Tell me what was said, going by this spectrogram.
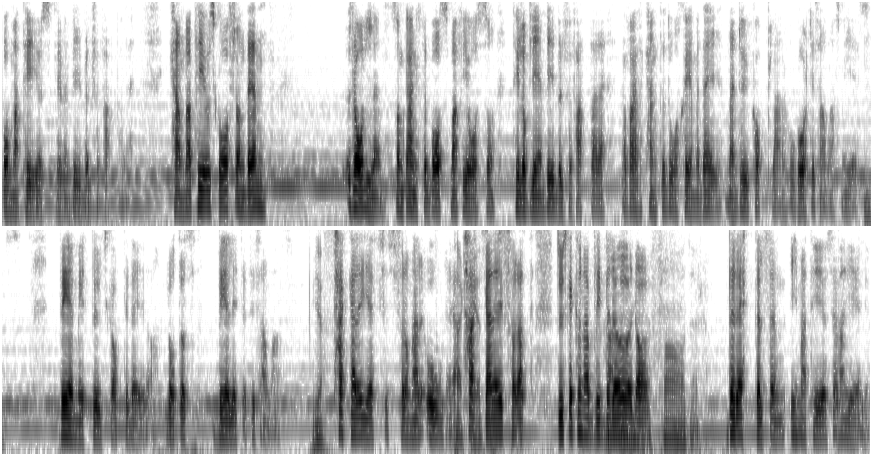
Och Matteus blev en bibelförfattare. Kan Matteus gå från den rollen som gangsterboss, mafioso, till att bli en bibelförfattare. Ja, vad kan inte då ske med dig när du kopplar och går tillsammans med Jesus? Det är mitt budskap till dig idag. Låt oss be lite tillsammans. Yes. Tackar dig Jesus för de här orden. Tack, Jag tackar Jesus. dig för att du ska kunna bli berörd av Fader. berättelsen i Matteus evangelium.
